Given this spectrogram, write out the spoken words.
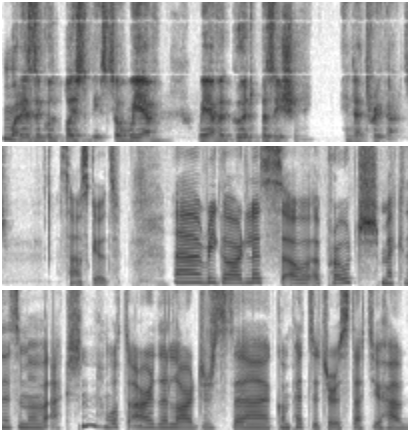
Mm. What is a good place to be? So we have we have a good positioning in that regard. Sounds good. Uh, regardless of approach, mechanism of action, what are the largest uh, competitors that you have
